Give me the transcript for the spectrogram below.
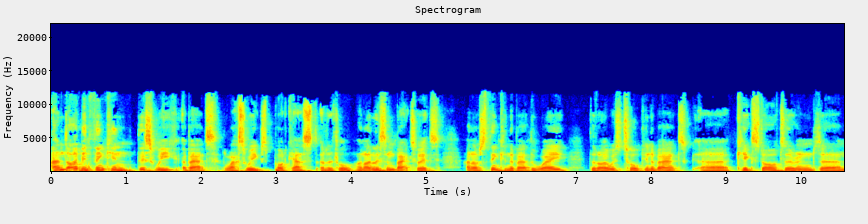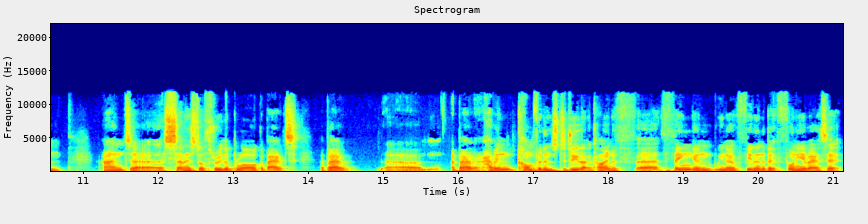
And I've been thinking this week about last week's podcast a little, and I listened back to it, and I was thinking about the way that I was talking about uh, Kickstarter and um, and uh, selling stuff through the blog about about um, about having confidence to do that kind of uh, thing, and you know feeling a bit funny about it.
